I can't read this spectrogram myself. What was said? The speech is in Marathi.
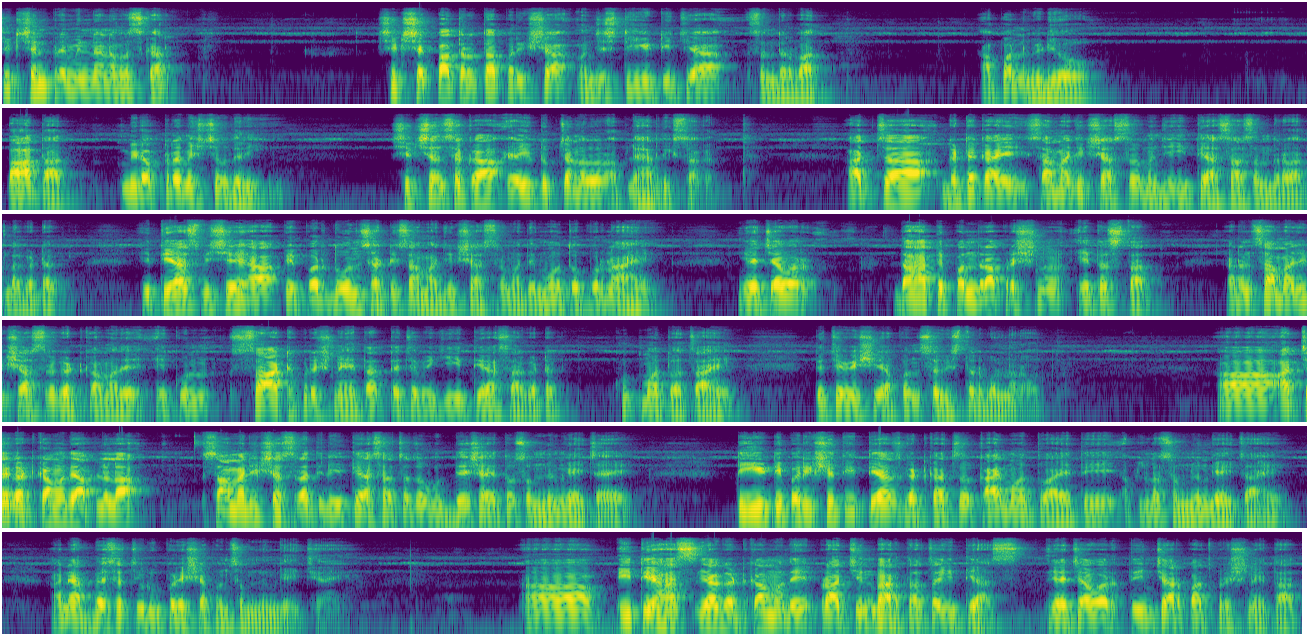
शिक्षणप्रेमींना नमस्कार. शिक्षक पात्रता परीक्षा म्हणजेच टी ई टीच्या संदर्भात आपण व्हिडिओ पाहतात. मी डॉक्टर रमेश चौधरी. शिक्षण सखा या यूट्यूब चॅनलवर आपले हार्दिक स्वागत. आजचा घटक आहे सामाजिक शास्त्र म्हणजे इतिहासासंदर्भातला घटक. इतिहास विषय हा पेपर दोनसाठी सामाजिक शास्त्रामध्ये महत्त्वपूर्ण आहे. याच्यावर दहा ते पंधरा प्रश्न येत असतात. कारण सामाजिक शास्त्र घटकामध्ये एकूण साठ प्रश्न येतात त्याच्यापैकी इतिहास हा घटक खूप महत्त्वाचा आहे. त्याच्याविषयी आपण सविस्तर बोलणार आहोत. आजच्या घटकामध्ये आपल्याला सामाजिक शास्त्रातील इतिहासाचा जो उद्देश आहे तो समजून घ्यायचा आहे. टी ई टी परीक्षेत इतिहास घटकाचं काय महत्त्व आहे ते आपल्याला समजून घ्यायचं आहे आणि अभ्यासाची रूपरेषा आपण समजून घ्यायची आहे. इतिहास या घटकामध्ये प्राचीन भारताचा इतिहास याच्यावर तीन चार पाच प्रश्न येतात.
